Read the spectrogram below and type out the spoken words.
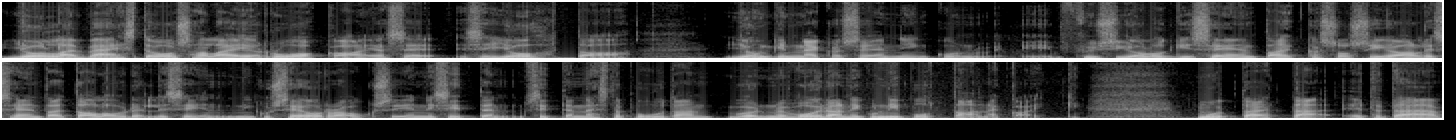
jollain väestöosalla ei ole ruokaa ja se, se johtaa jonkinnäköiseen niin kuin fysiologiseen tai sosiaaliseen tai taloudellisiin niin kuin seurauksiin, niin sitten, sitten näistä puhutaan, me voidaan niin kuin niputtaa ne kaikki. Mutta että, että tämä,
